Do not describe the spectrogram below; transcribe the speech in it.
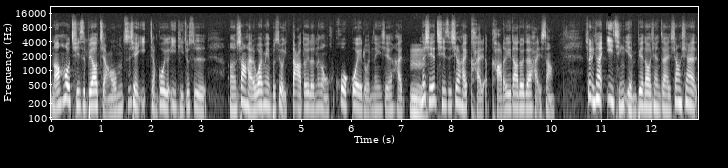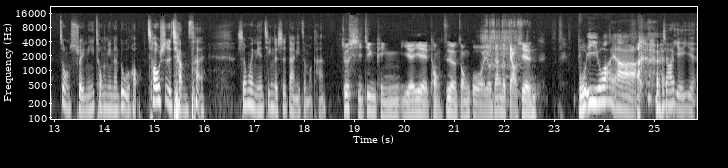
然后其实不要讲，我们之前一讲过一个议题，就是，呃，上海的外面不是有一大堆的那种货柜轮那些，还、嗯，那些其实现在还卡卡了一大堆在海上，所以你看疫情演变到现在，像现在这种水泥丛林的路吼，超市抢菜，身为年轻的世代，你怎么看？就习近平爷爷统治了中国，有这样的表现，不意外啊，叫爷爷，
